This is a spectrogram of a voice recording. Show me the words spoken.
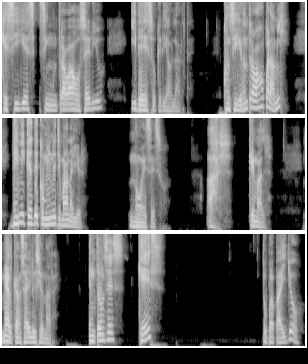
que sigues sin un trabajo serio y de eso quería hablarte. ¿Consiguieron trabajo para mí? Dime que es de Community Manager. No es eso. Ash, qué mal. Me alcanza a ilusionar. Entonces, ¿qué es? Tu papá y yo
